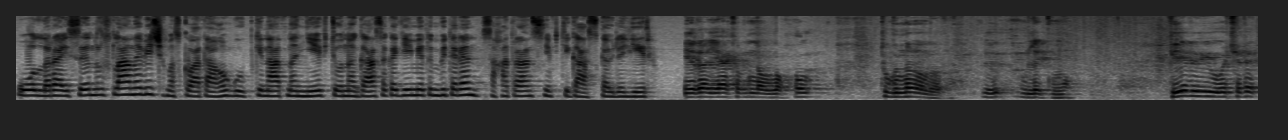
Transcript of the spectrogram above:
Оллар Айсен Русланович Москватагы Губкин атынан нефть оны газ академиятын бүтерен Сахатранс нефтегазка үлелер. Ера Яковлевна Аллах ол тугунан олар үлетіне. Первый очередь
